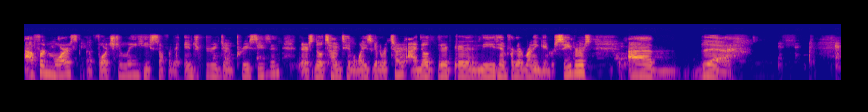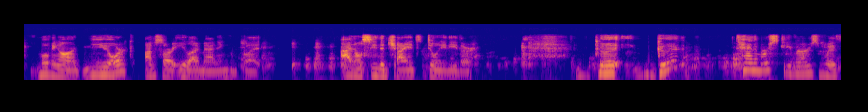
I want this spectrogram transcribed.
Alfred Morris, unfortunately, he suffered an injury during preseason. There's no timetable when he's going to return. I know they're going to need him for their running game receivers. Uh, bleh. Moving on, New York. I'm sorry, Eli Manning, but I don't see the Giants doing it either. Good, good tandem receivers with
